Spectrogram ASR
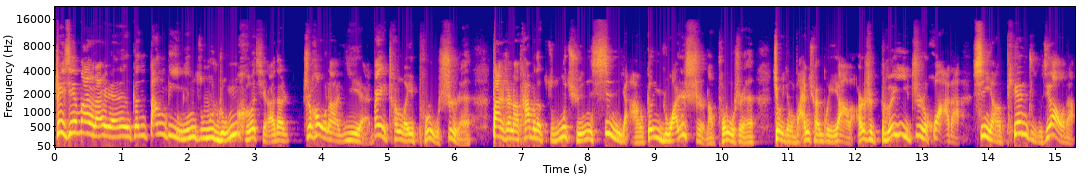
这些外来人跟当地民族融合起来的之后呢，也被称为普鲁士人。但是呢，他们的族群信仰跟原始的普鲁士人就已经完全不一样了，而是德意志化的信仰天主教的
